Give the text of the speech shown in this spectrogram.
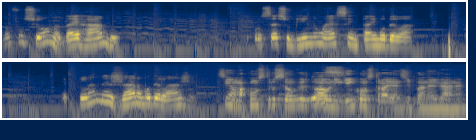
Não funciona, dá errado. O processo BIM não é sentar e modelar. É planejar a modelagem. Sim, é uma construção virtual. Esse- Ninguém constrói antes de planejar, né?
